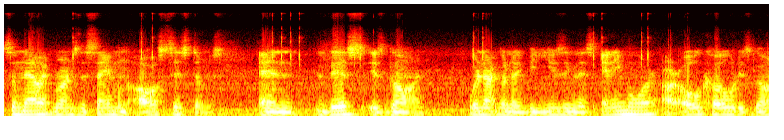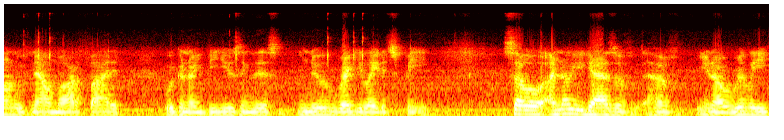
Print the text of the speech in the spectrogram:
So now it runs the same on all systems, and this is gone. We're not going to be using this anymore. Our old code is gone. We've now modified it. We're going to be using this new regulated speed. So I know you guys have have you know really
